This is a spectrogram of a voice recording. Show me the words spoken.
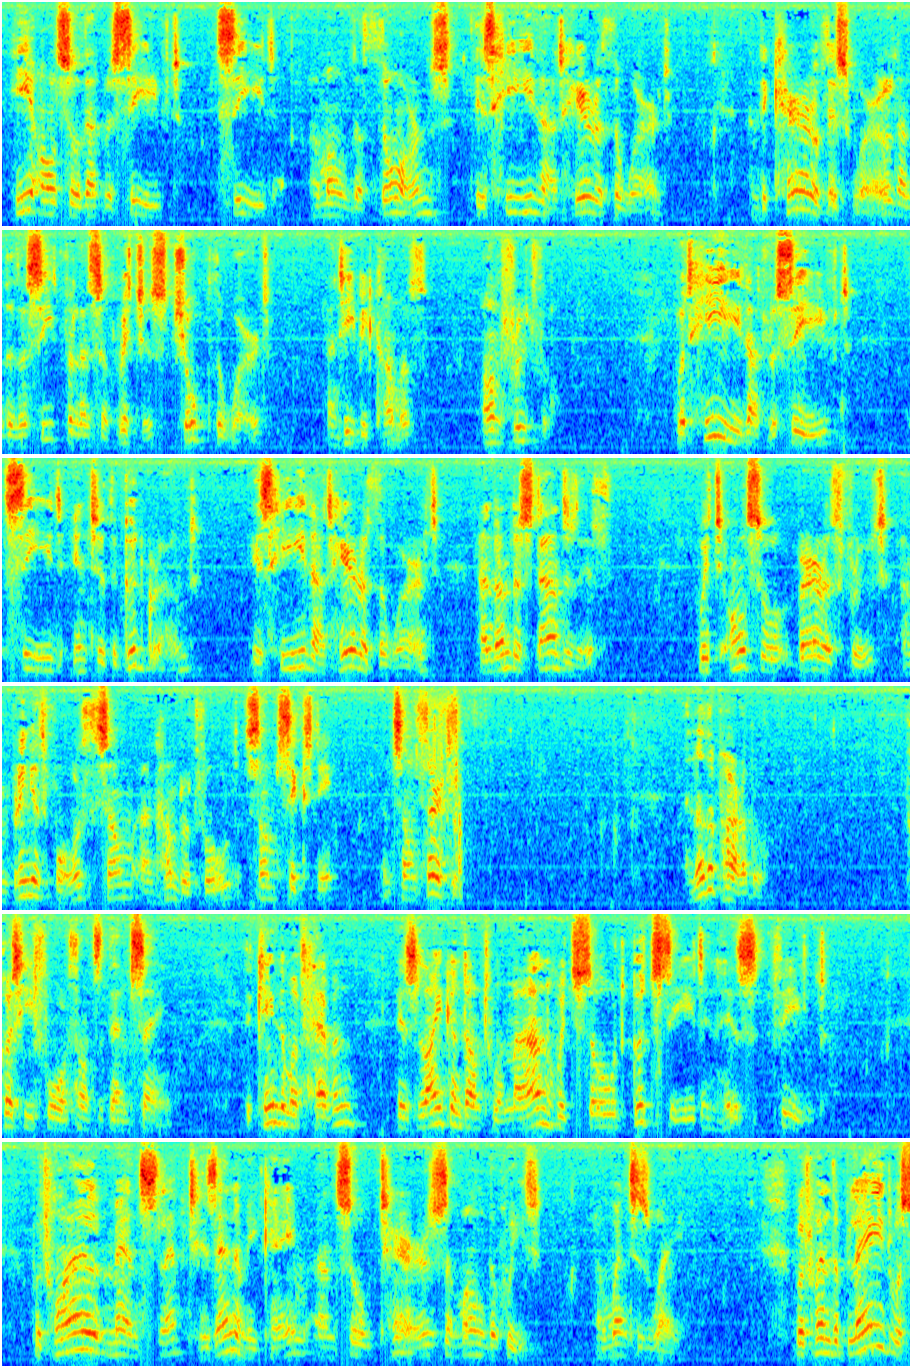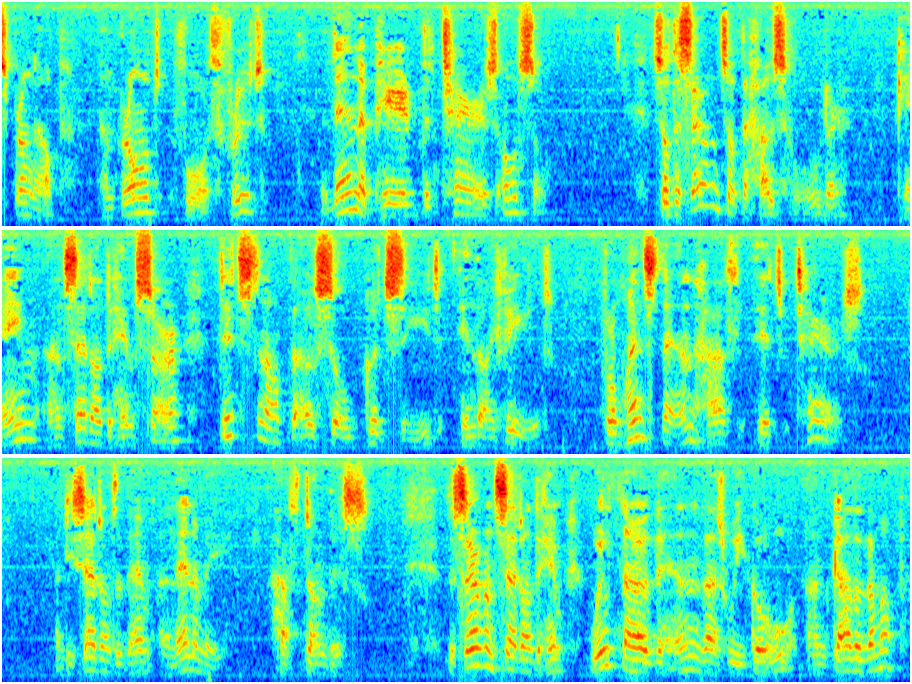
He also that received seed among the thorns is he that heareth the word, and the care of this world and the deceitfulness of riches choke the word, and he becometh unfruitful. But he that received seed into the good ground is he that heareth the word, and understandeth it, which also beareth fruit, and bringeth forth some an hundredfold, some sixty, and some thirty. Another parable put he forth unto them, saying, The kingdom of heaven is likened unto a man which sowed good seed in his field. But while men slept, his enemy came and sowed tares among the wheat, and went his way. But when the blade was sprung up and brought forth fruit, then appeared the tares also. So the servants of the householder came and said unto him, Sir, didst not thou sow good seed in thy field? From whence then hath it tares? And he said unto them, An enemy hath done this. The servant said unto him, Wilt thou then that we go and gather them up?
